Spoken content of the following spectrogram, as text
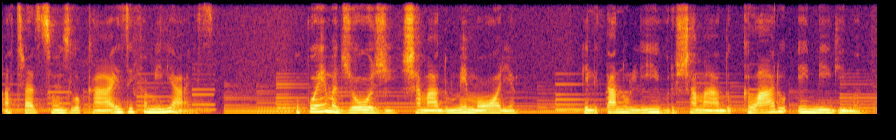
às tradições locais e familiares. O poema de hoje, chamado Memória, ele está no livro chamado Claro Enigma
